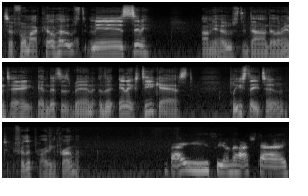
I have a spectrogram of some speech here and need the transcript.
So for my co-host, Miss Simi, I'm your host, Don Delarente, and this has been the NXT cast. Please stay tuned for the parting promo. Bye. See you in the hashtags.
